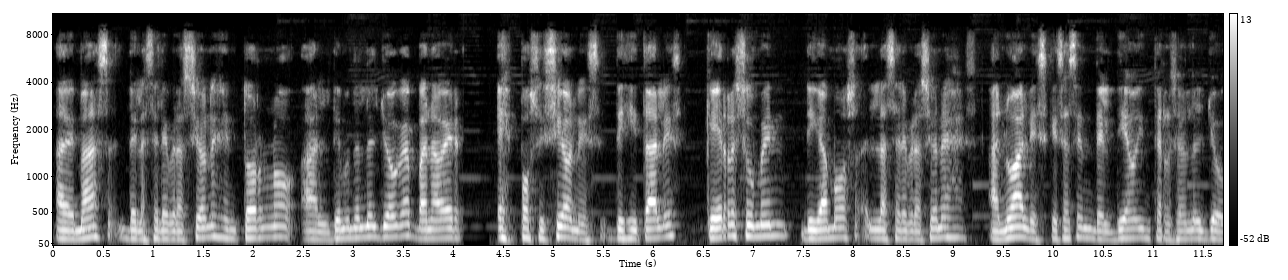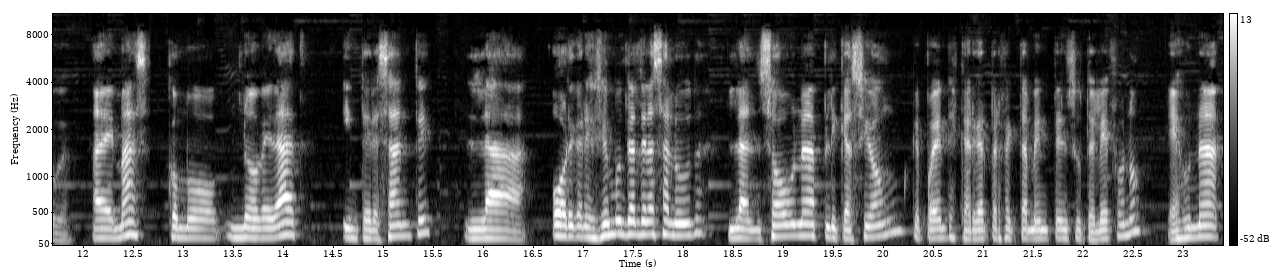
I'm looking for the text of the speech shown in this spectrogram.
además de las celebraciones en torno al Día Mundial del Yoga, van a haber exposiciones digitales que resumen, digamos, las celebraciones anuales que se hacen del Día Internacional del Yoga. Además, como novedad interesante, la Organización Mundial de la Salud lanzó una aplicación que pueden descargar perfectamente en su teléfono. Es una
